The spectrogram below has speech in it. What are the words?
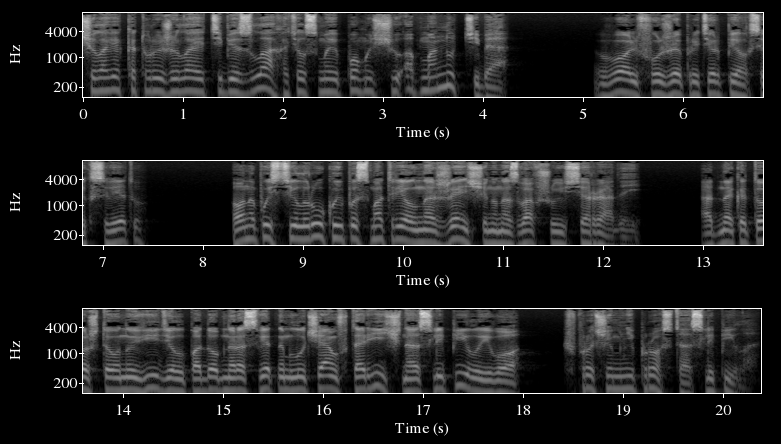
«Человек, который желает тебе зла, хотел с моей помощью обмануть тебя». Вольф уже претерпелся к свету. Он опустил руку и посмотрел на женщину, назвавшуюся Радой. Однако то, что он увидел, подобно рассветным лучам, вторично ослепило его. Впрочем, не просто ослепило.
